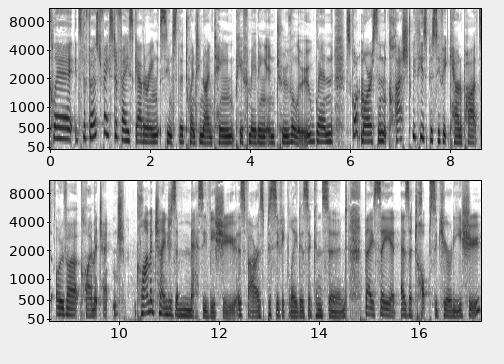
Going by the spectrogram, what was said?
Claire, it's the first face to face gathering since the 2019 PIF meeting in Tuvalu when Scott Morrison clashed with his Pacific counterparts over climate change. Climate change is a massive issue as far as Pacific leaders are concerned. They see it as a top security issue.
